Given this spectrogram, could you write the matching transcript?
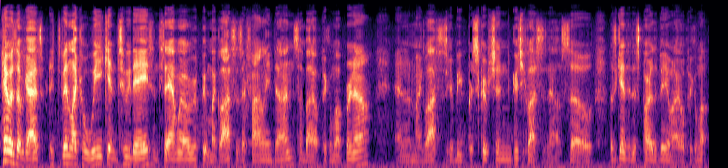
Hey, what's up, guys? It's been like a week and two days, and today I'm gonna go pick my glasses. are finally done, so I'm about to pick them up right now. And my glasses are gonna be prescription Gucci glasses now. So let's get into this part of the video when I go pick them up.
